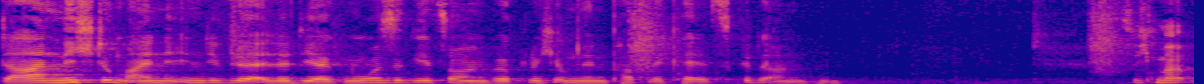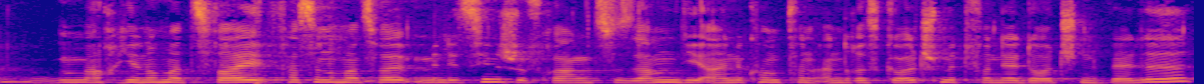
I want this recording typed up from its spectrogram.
da nicht um eine individuelle Diagnose geht, sondern wirklich um den Public Health Gedanken. Ich mache hier noch mal zwei, fasse noch mal zwei medizinische Fragen zusammen. Die eine kommt von Andres Goldschmidt von der Deutschen Welle.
